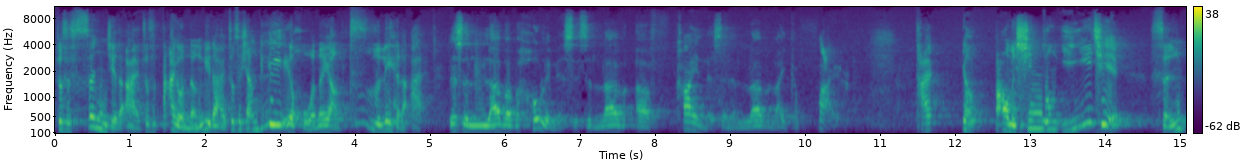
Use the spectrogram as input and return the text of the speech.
这是圣洁的爱，这是大有能力的爱，这是像烈火那样炽烈的爱。 This is love of holiness. It's a love of kindness and a love like a fire. 他 要把我们心中一切神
